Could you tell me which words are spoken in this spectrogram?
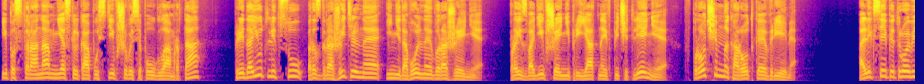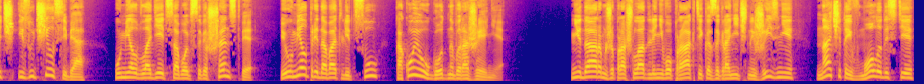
и по сторонам несколько опустившегося по углам рта – придают лицу раздражительное и недовольное выражение, производившее неприятное впечатление, впрочем, на короткое время. Алексей Петрович изучил себя, умел владеть собой в совершенстве и умел придавать лицу какое угодно выражение. Недаром же прошла для него практика заграничной жизни, начатой в молодости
